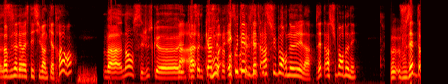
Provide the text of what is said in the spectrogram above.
Ok, bah vous allez rester ici 24 heures. Hein. Bah non, c'est juste que Bah, une personne euh, calme. vous- pas écoutez, vous êtes insubordonné là. Vous êtes insubordonné. Euh, Vous êtes,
